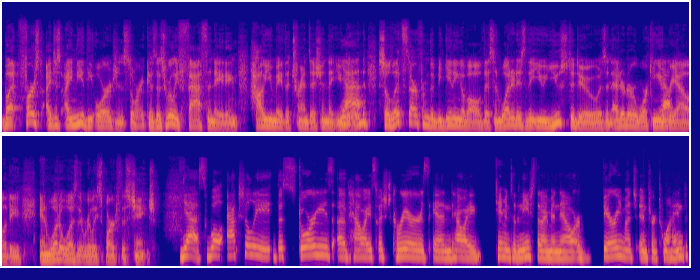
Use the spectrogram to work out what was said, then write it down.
But first, I just I need the origin story because it's really fascinating how you made the transition that you yeah. did. So let's start from the beginning of all of this and what it is that you used to do as an editor working in reality and what it was that really sparked this change. Yes. Well, actually, the stories of how I switched careers and how I came into the niche that I'm in now are very much intertwined.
